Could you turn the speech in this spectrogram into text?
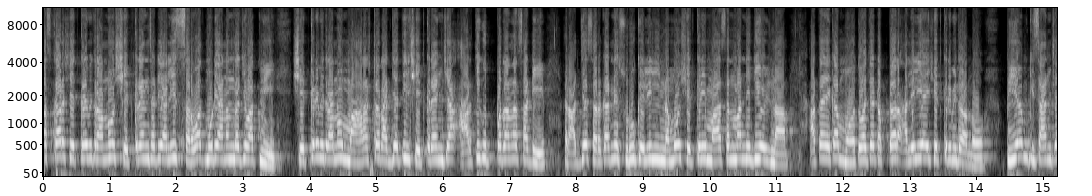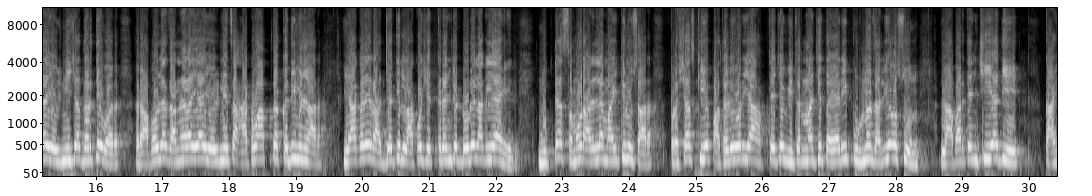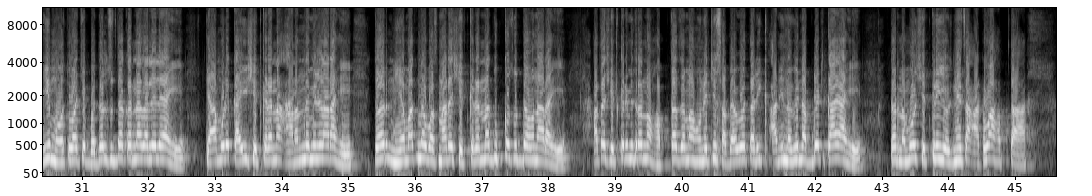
नमस्कार शेतकरी मित्रांनो शेतकऱ्यांसाठी आली सर्वात मोठी आनंदाची बातमी. शेतकरी मित्रांनो महाराष्ट्र राज्यातील शेतकऱ्यांच्या आर्थिक उत्पादनासाठी राज्य सरकारने सुरू केलेली नमो शेतकरी महासन्मान निधी योजना आता एका महत्त्वाच्या टप्प्यावर आलेली आहे शेतकरी मित्रांनो. पीएम किसानच्या योजनेच्या धर्तेवर राबवल्या जाणाऱ्या या योजनेचा आठवा हप्ता कधी मिळणार? याकडे राज्यातील लाखो शेतकऱ्यांचे डोळे लागले आहेत. नुकत्याच समोर आलेल्या माहितीनुसार प्रशासकीय पातळीवर या हप्त्याच्या वितरणाची तयारी पूर्ण झाली असून लाभार्थ्यांची यादी काही महत्त्वाचे बदल सुद्धा करण्यात आलेले आहे. त्यामुळे काही शेतकऱ्यांना आनंद मिळणार आहे तर नियमात न बसणाऱ्या शेतकऱ्यांना दुःख सुद्धा होणार आहे. आता शेतकरी मित्रांनो हप्ता जमा होण्याची सव्याव्य तारीख आणि नवीन अपडेट काय आहे? तर नमो शेतकरी योजनेचा आठवा हप्ता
